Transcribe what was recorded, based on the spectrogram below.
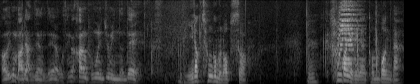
아 이건 말이 안 되는데라고 생각하는 부분이 좀 있는데 근데 1억 천금은 없어. 응? 한 방에 그냥 돈 번다.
